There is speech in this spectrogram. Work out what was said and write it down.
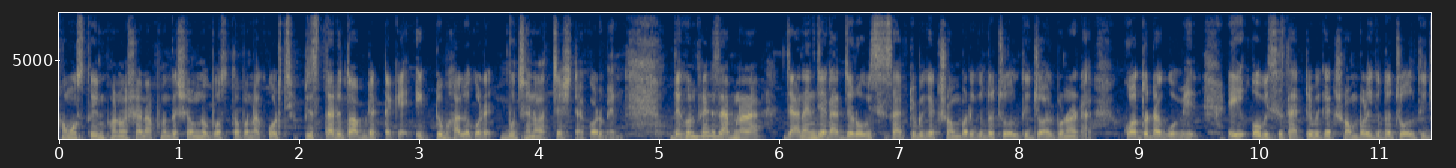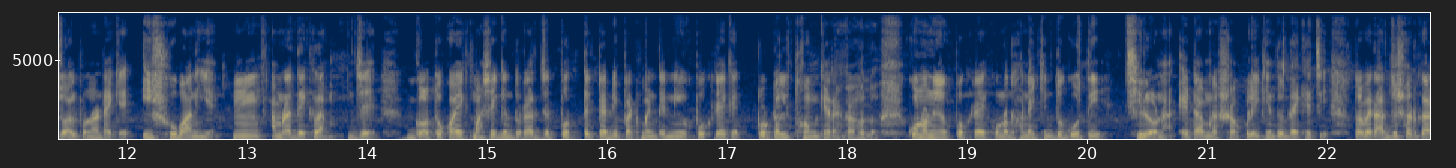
সমস্ত ইনফরমেশন আপনাদের সামনে উপস্থাপনা করছি। বিস্তারিত আপডেটটাকে একটু ভালো করে বুঝে নেওয়ার চেষ্টা করবেন। দেখুন ফ্রেন্ডস আপনারা জানেন যে রাজ্যের ওবিসি সার্টিফিকেট সম্পর্কিত চলতি জল্পনাটা কতটা গভীর। এই ওবিসি সার্টিফিকেট সম্পর্কিত চলতি জল্পনাটাকে ইস্যু বানিয়ে আমরা দেখলাম যে গত কয়েক মাসে কিন্তু রাজ্যের প্রত্যেকটা ডিপার্টমেন্টে নিয়োগ প্রক্রিয়াকে টোটালি থমকে রাখা হলো। কোনো নিয়োগ প্রক্রিয়ায় কোনো ধরনের কিন্তু গতি ছিল না, এটা আমরা সকলেই কিন্তু দেখেছি। তবে রাজ্য সরকার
